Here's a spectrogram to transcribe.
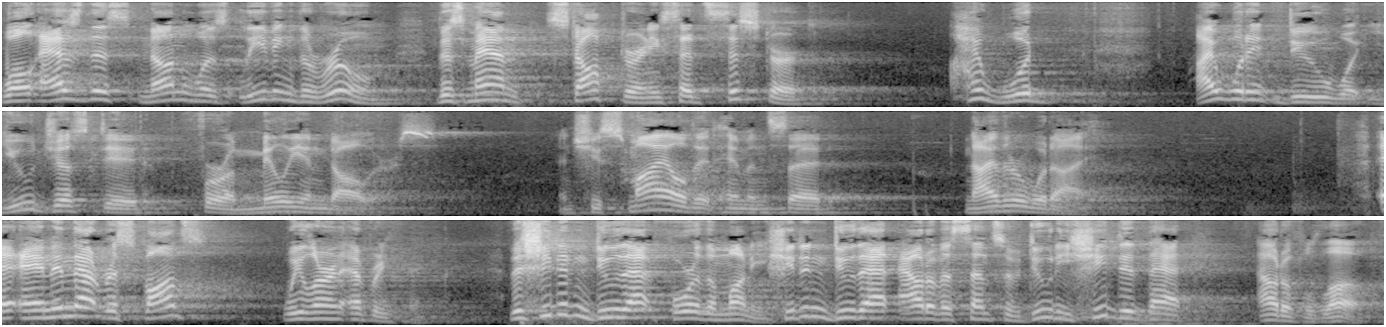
Well, as this nun was leaving the room, this man stopped her and he said, Sister, I would I wouldn't do what you just did for a million dollars. And she smiled at him and said, Neither would I. And in that response, we learn everything. That she didn't do that for the money. She didn't do that out of a sense of duty. She did that out of love.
